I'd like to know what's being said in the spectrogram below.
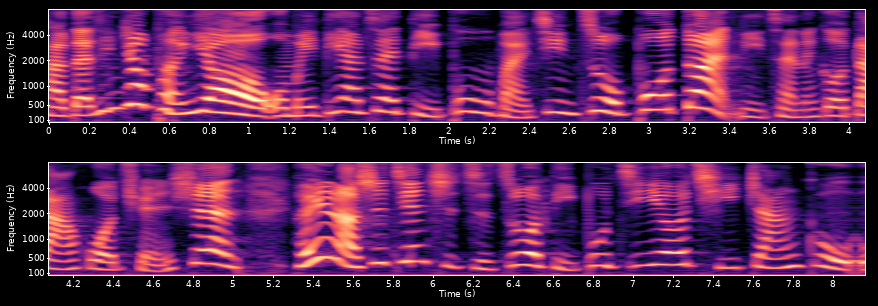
好的，听众朋友，我们一定要在底部买进做波段，你才能够大获全胜。何燕老师坚持只做底部绩优起涨股，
